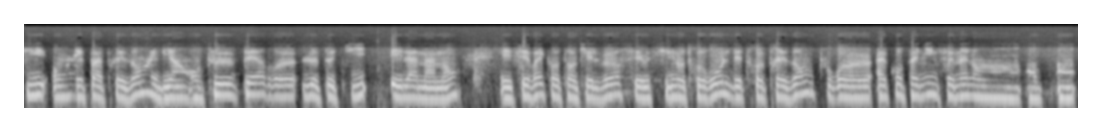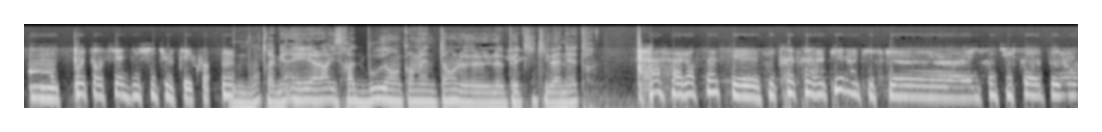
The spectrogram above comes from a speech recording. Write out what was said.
si on n'est pas présent, eh bien, on peut perdre le petit et la maman. Et c'est vrai qu'en tant qu'éleveur, c'est aussi notre rôle d'être présent pour euh, accompagner une femelle en, en, en, en potentielle difficulté. Mm. Bon, très bien. Et alors, il sera debout dans combien de temps le petit qui va naître? Alors ça c'est c'est très très rapide hein, puisque euh, il faut qu'il soit autonome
